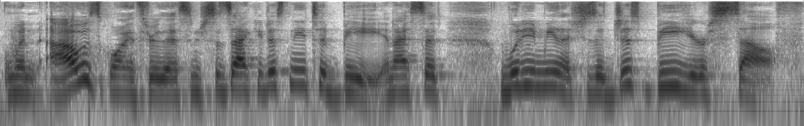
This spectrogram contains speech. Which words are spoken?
when I was going through this, and she said, Zach, you just need to be. And I said, What do you mean that? She said, Just be yourself.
